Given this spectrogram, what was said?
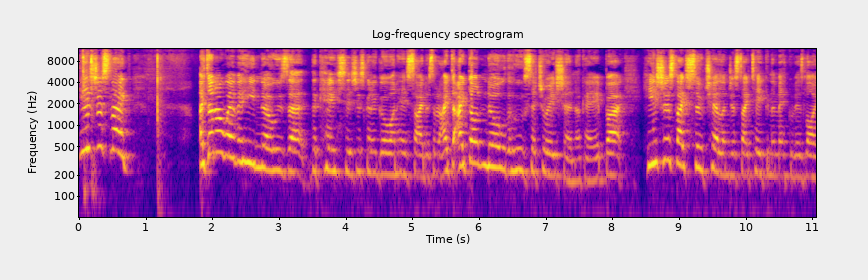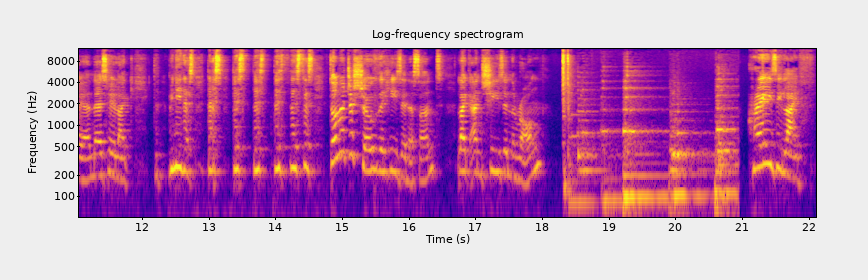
He's just like, I don't know whether he knows that the case is just going to go on his side or something. I, I don't know the whole situation, okay? But he's just like so chill and just like taking the mic with his lawyer. And there's her like, we need this, this, this, this, this, this, this. Don't it just show that he's innocent? Like, and she's in the wrong? Crazy life.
